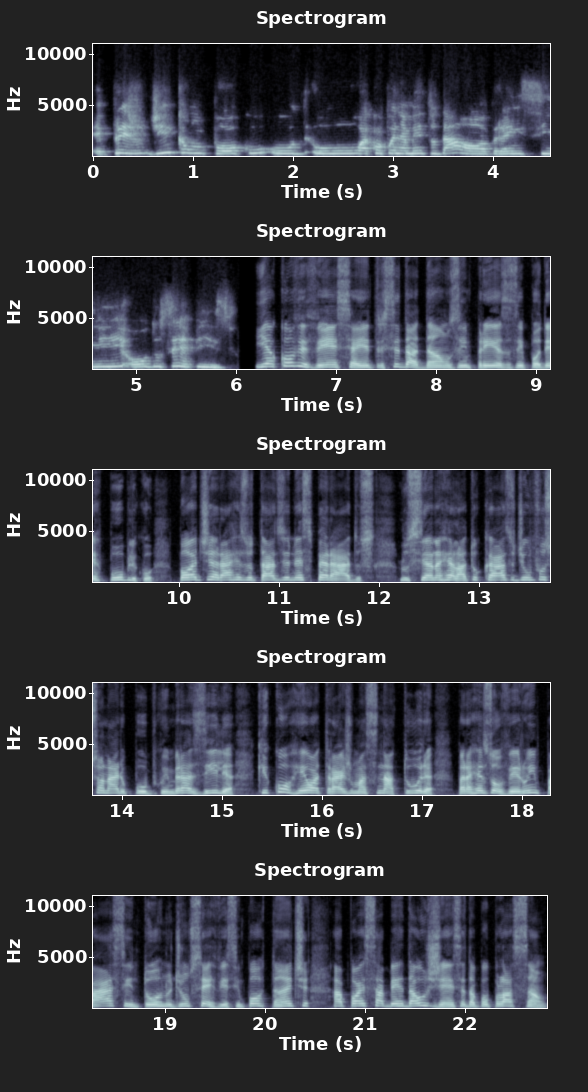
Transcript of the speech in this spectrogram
é prejudicam um pouco o, o acompanhamento da obra em si ou do serviço. E a convivência entre cidadãos, empresas e poder público pode gerar resultados inesperados. Luciana relata o caso de um funcionário público em Brasília que correu atrás de uma assinatura para resolver um impasse em torno de um serviço importante após saber da urgência da população.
